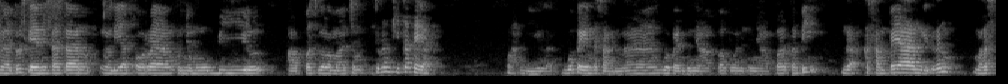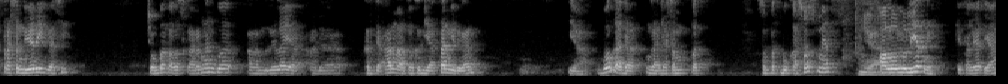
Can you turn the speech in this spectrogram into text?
Nah terus kayak misalkan ngelihat orang punya mobil apa segala macem itu kan kita kayak wah gila gue pengen ke sana gue pengen punya apa pengen punya apa tapi nggak kesampaian gitu kan. Malah stres sendiri gak sih? Coba kalau sekarang kan gue alhamdulillah ya ada kerjaan atau kegiatan gitu kan. Ya gue nggak ada nggak ada sempet sempet buka sosmed Iya. kalau lu lihat nih kita lihat ya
